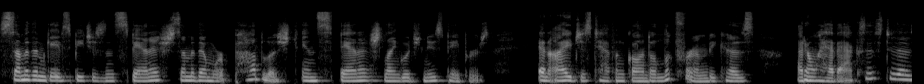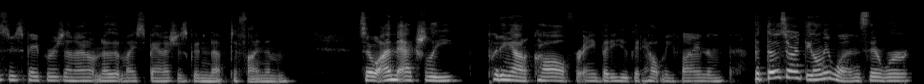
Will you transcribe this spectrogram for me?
Some of them gave speeches in Spanish, some of them were published in Spanish language newspapers. And I just haven't gone to look for them because I don't have access to those newspapers and I don't know that my Spanish is good enough to find them. So I'm actually putting out a call for anybody who could help me find them. But those aren't the only ones. There were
